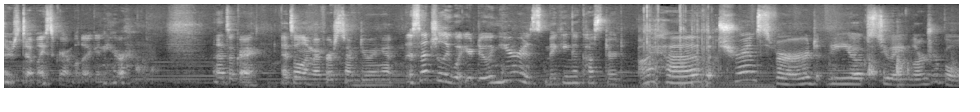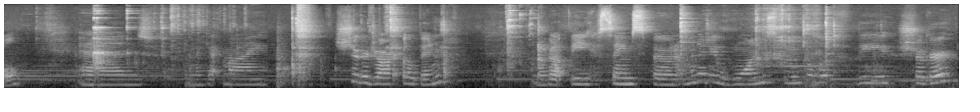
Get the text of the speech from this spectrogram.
There's definitely scrambled egg in here. That's okay. It's only my first time doing it. Essentially what you're doing here is making a custard. I have transferred the yolks to a larger bowl and I'm gonna get my sugar jar open. I've got the same spoon. I'm gonna do one spoonful of the sugar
